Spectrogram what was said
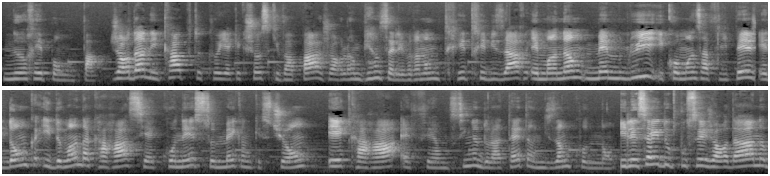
ne répond pas. Jordan il capte qu'il y a quelque chose qui va pas genre l'ambiance elle est vraiment très très bizarre. Et maintenant même lui il commence à flipper. Et donc il demande à Cara si elle connaît ce mec en question. Et Cara elle fait un signe de la tête en disant que non. Il essaye de pousser Jordan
